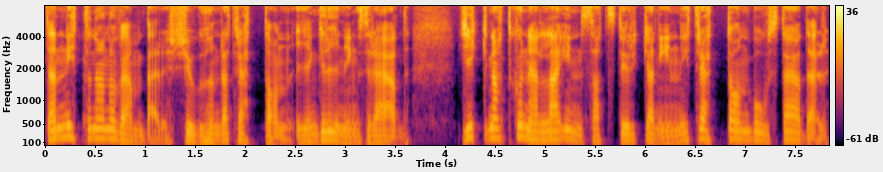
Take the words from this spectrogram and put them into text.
Den 19 november 2013 i en gryningsräd gick nationella insatsstyrkan in i 13 bostäder,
